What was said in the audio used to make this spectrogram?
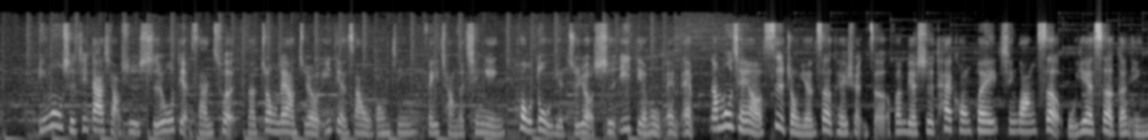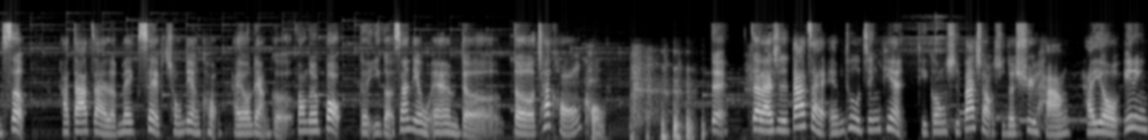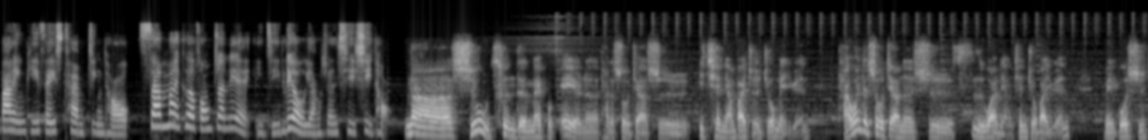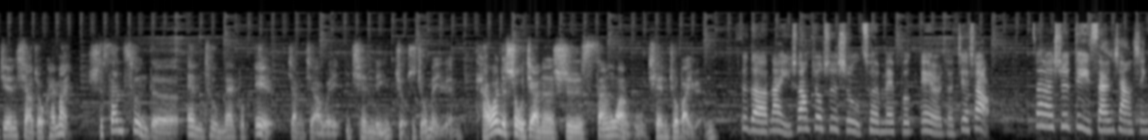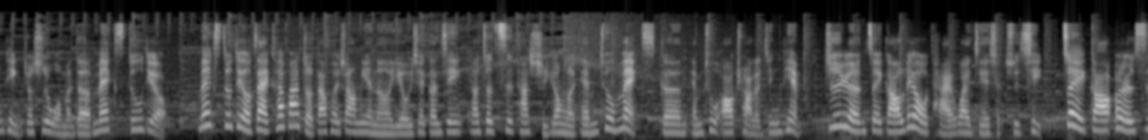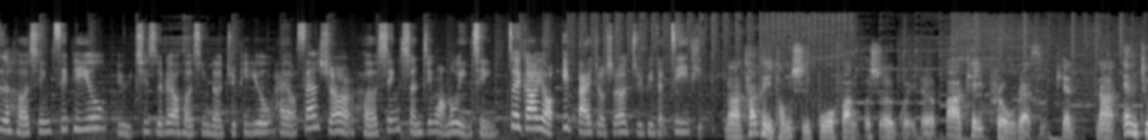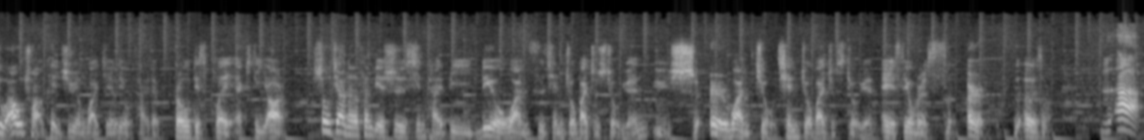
荧幕实际大小是十五点三寸，那重量只有一点三五公斤，非常的轻盈，厚度也只有十一点五 mm。那目前有四种颜色可以选择，分别是太空灰、星光色、午夜色跟银色。它搭载了 MagSafe 充电孔，还有两个 Thunderbolt 跟一个三点五 mm 的的插孔。孔。对。再来是搭载 M2 晶片，提供十八小时的续航，还有一零八零 P FaceTime 镜头，三麦克风阵列以及六扬声器系统。那十五寸的 MacBook Air 呢？它的售价是一千两百九十九美元，台湾的售价呢是四万两千九百元。美国时间下周开卖。十三寸的 M2 MacBook Air 降价为一千零九十九美元，台湾的售价呢是三万五千九百元。是的，那以上就是十五寸 MacBook Air 的介绍。再来是第三项新品，就是我们的 Mac Studio。Mac Studio 在开发者大会上面呢，也有一些更新。那这次它使用了 M2 Max 跟 M2 Ultra 的晶片。支援最高六台外接显示器，最高二十四核心 CPU 与七十六核心的 GPU，还有三十二核心神经网络引擎，最高有一百九十二 GB 的记忆体。那它可以同时播放二十二轨的八 K ProRes 影片。那 M2 Ultra 可以支援外接六台的 Pro Display XDR。售价呢，分别是新台币六万四千九百九十九元与十二万九千九百九十九元。A Silver 十二十二什么？十二？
